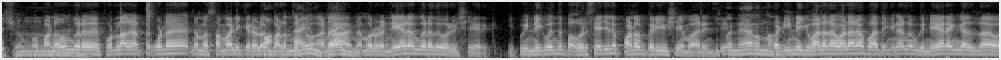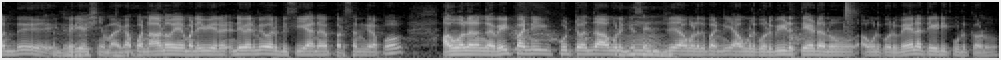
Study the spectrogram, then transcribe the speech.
விஷயம். இப்போ பணங்கிறது பொருளாதாரத்தை கூட நம்ம சமாளிக்கிற அளவுக்கு வளர்ந்துட்டோம் time, ஆனா time. நம்மளோட நேரங்கிறது ஒரு விஷயம் இருக்கு. இப்போ இன்னைக்கு வந்து ஒரு ஸ்டேஜ்ல பணம் பெரிய விஷயமா இருந்துச்சு. இப்போ நேரம் பட் இன்னைக்கு வளர வளர பாத்தீங்கன்னா நமக்கு நேரங்கள் தான் வந்து பெரிய விஷயமா இருக்கு. அப்போ நானும் என் மனைவி ரெண்டு பேருமே ஒரு பிஸியான பர்சன்கிறப்போ அவங்கள நாங்க வெயிட் பண்ணி கூட்டு வந்து அவங்களுக்கு செஞ்சு அவங்கள இது பண்ணி அவங்களுக்கு ஒரு வீடு தேடணும் அவங்களுக்கு ஒரு வேலை தேடி கொடுக்கணும்.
